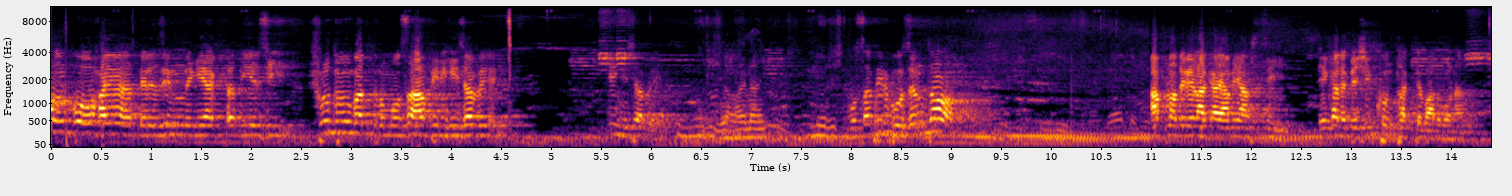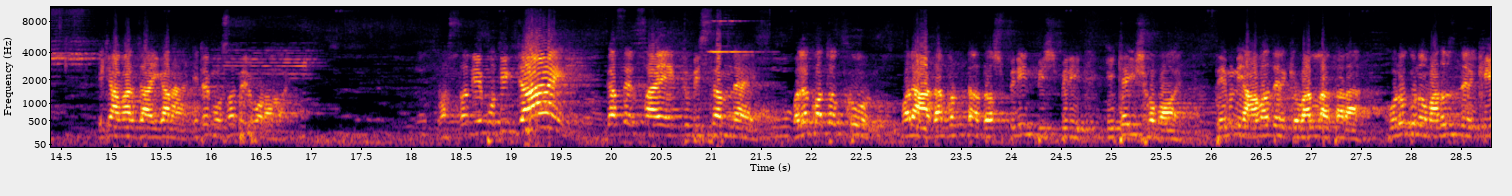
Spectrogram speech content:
অল্প হায়াতের জিন্দগি একটা দিয়েছি, শুধুমাত্র মুসাফির হিসাবে। কি হিসাবে? মুসাফির বোঝেন তো? আপনাদের এলাকায় আমি আসছি। এখানে বেশিক্ষণ থাকতে পারব না। এটা আমার জায়গা না, এটা মোসাফির বলা হয়। রাস্তা দিয়ে প্রতীক যায়, গাছের ছায় একটু বিশ্রাম নেয়। বলে কতক্ষণ বলে, আধা ঘণ্টা, দশ মিনিট, বিশ মিনিট, এটাই সময়। তেমনি আমাদেরকে আল্লাহ তারা কোনো কোনো মানুষদেরকে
